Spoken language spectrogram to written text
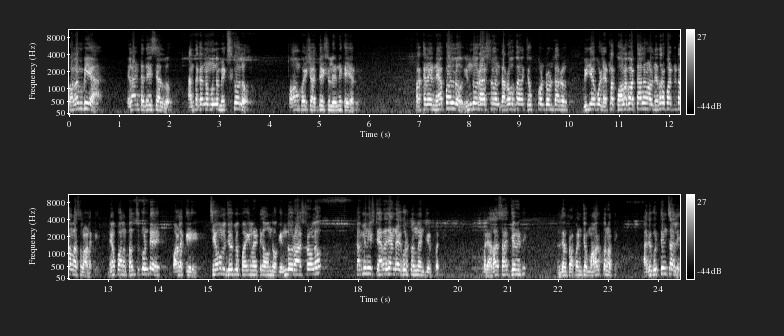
కొలంబియా ఇలాంటి దేశాల్లో అంతకన్నా ముందు మెక్సికోలో వామపక్ష అధ్యక్షులు ఎన్నికయ్యారు. పక్కనే నేపాల్లో హిందూ రాష్ట్రం అని గర్వంగా చెప్పుకుంటూ ఉంటారు. బీజేపీ వాళ్ళు ఎట్లా కోలగొట్టాలని వాళ్ళు నిద్రపట్టడం అసలు వాళ్ళకి. నేపాల్ తలుచుకుంటే వాళ్ళకి చేమలు జొర్లు పగిలినట్టుగా ఉంది. ఒక హిందూ రాష్ట్రంలో కమ్యూనిస్ట్ ఎర్రజెండా ఎగురుతుందని చెప్పని. మరి ఎలా సాధ్యం ఇది అందుకని ప్రపంచం మారుతున్నది. అది గుర్తించాలి.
